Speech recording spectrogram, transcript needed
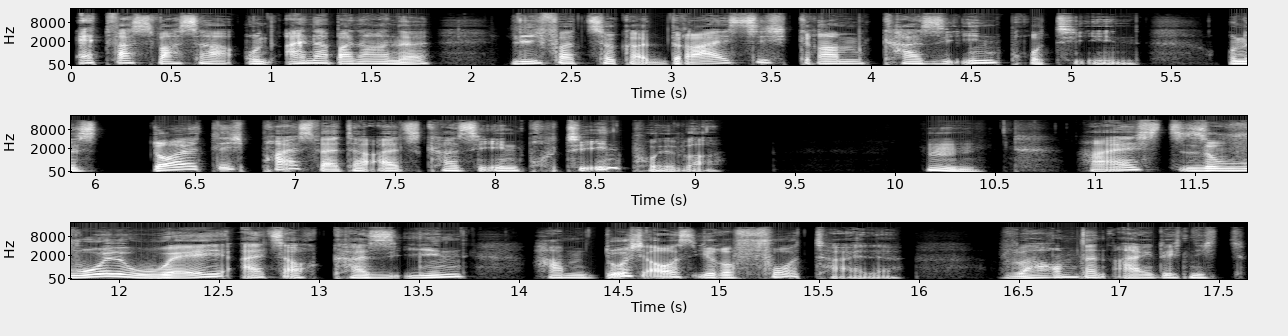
etwas Wasser und einer Banane liefert ca. 30 Gramm Caseinprotein und ist deutlich preiswerter als Caseinproteinpulver. Hm, heißt, sowohl Whey als auch Casein haben durchaus ihre Vorteile. Warum dann eigentlich nicht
